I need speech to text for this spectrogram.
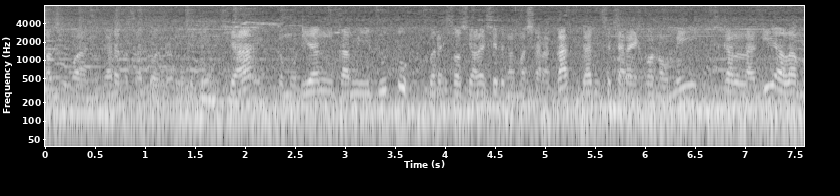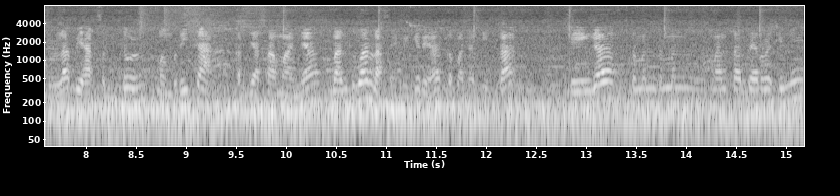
Kesatuan Negara Kesatuan Republik Indonesia, kemudian kami butuh bersosialisasi dengan masyarakat dan secara ekonomi sekali lagi alhamdulillah pihak Sentul memberikan kerjasamanya. Bantuan lah saya pikir ya kepada kita sehingga teman-teman mantan teroris ini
